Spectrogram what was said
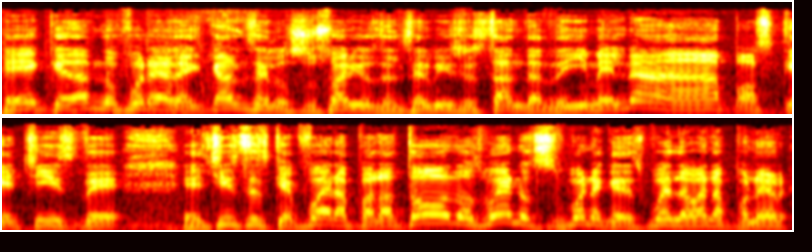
Eh, quedando fuera del alcance de los usuarios del servicio servicio estándar de email. Nah, pues qué chiste. El chiste es que fuera para todos. Bueno, se supone que después la van a poner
